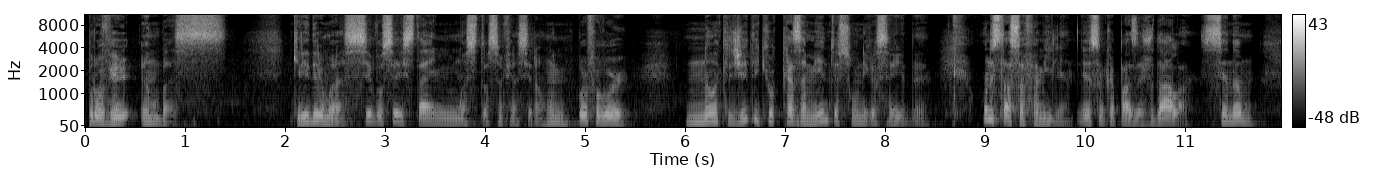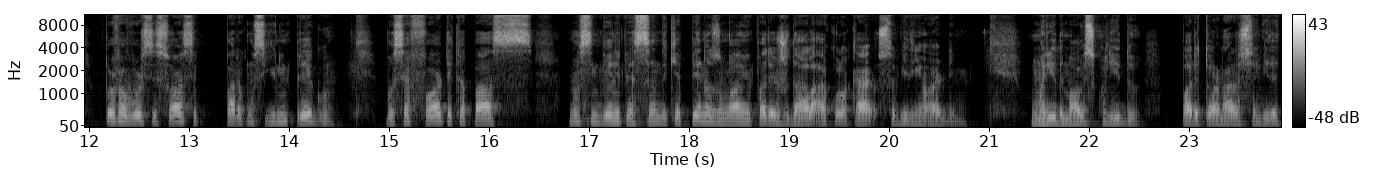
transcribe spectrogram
prover ambas. Querida irmã, se você está em uma situação financeira ruim, por favor, não acredite que o casamento é sua única saída. Onde está sua família? Eles são capazes de ajudá-la? Se não, por favor, se esforce para conseguir um emprego. Você é forte e capaz. Não se engane pensando que apenas um homem pode ajudá-la a colocar sua vida em ordem. Um marido mal escolhido pode tornar sua vida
